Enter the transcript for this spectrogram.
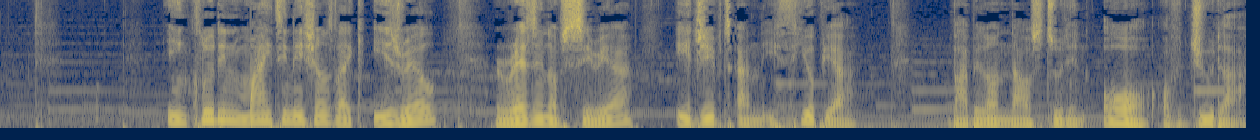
including mighty nations like Israel, Rezin of Syria, Egypt, and Ethiopia, Babylon now stood in awe of Judah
